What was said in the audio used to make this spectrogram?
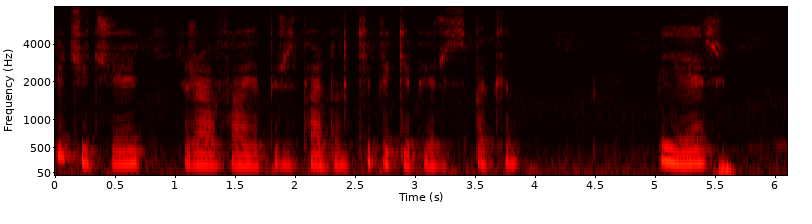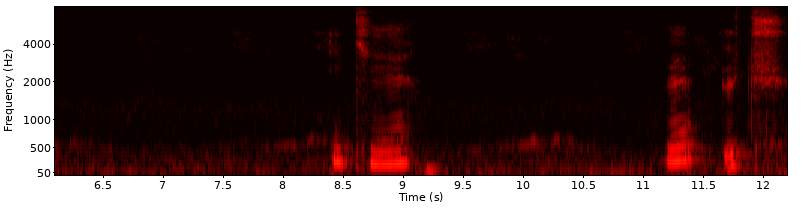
küçücük zürafa yapıyoruz. Pardon kiprik yapıyoruz. Bakın. Bir, iki ve üç.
